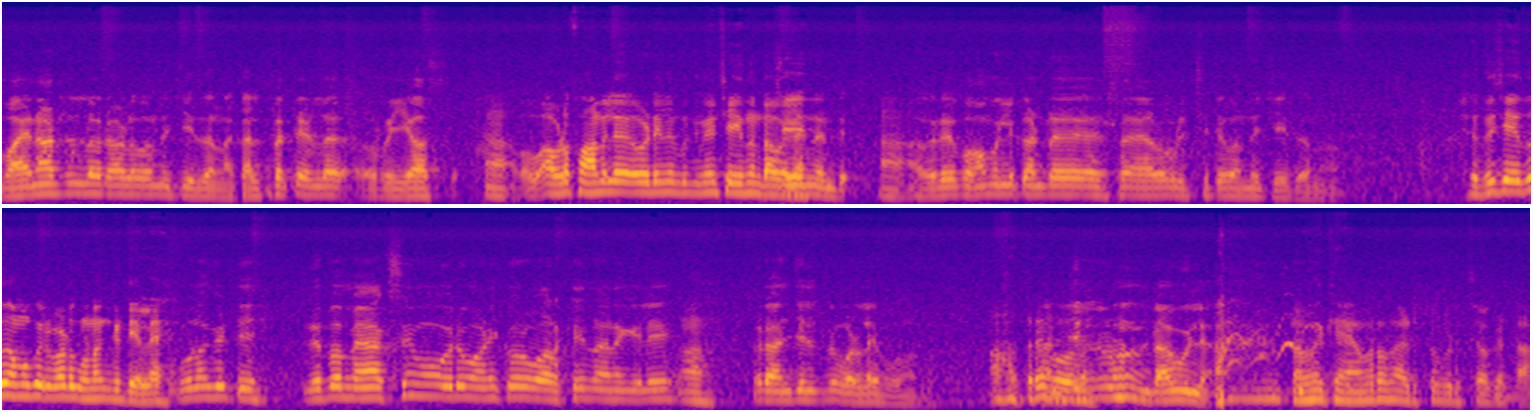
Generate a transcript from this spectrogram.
വയനാട്ടിലുള്ള ഒരാൾ വന്ന് ചെയ്തതാണ് കൽപ്പറ്റയുള്ള റിയാസ്. അവിടെ ഫാമിൽ എവിടെയെങ്കിലും ഇങ്ങനെ ചെയ്യുന്നുണ്ടാവില്ല ചെയ്യുന്നുണ്ട്. അവർ ഫാമിൽ കണ്ട് അയാളെ വിളിച്ചിട്ട് വന്ന് ചെയ്തു തന്നതാണ് ഇത് ചെയ്ത് നമുക്ക് ഒരുപാട് ഗുണം കിട്ടി അല്ലേ ഗുണം കിട്ടി. ഇതിപ്പോൾ മാക്സിമം ഒരു മണിക്കൂർ വർക്ക് ചെയ്യുന്നതാണെങ്കിൽ ഒരു അഞ്ച് ലിറ്റർ വെള്ളേ പോകുന്നുള്ളൂ. അഞ്ച് ലിറ്റർ ഉണ്ടാവില്ല നമ്മൾ ക്യാമറ ഒന്ന് അടുത്ത് പിടിച്ചോക്കട്ടാ.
